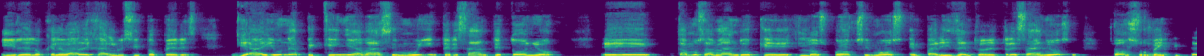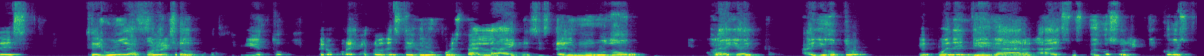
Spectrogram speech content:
y de lo que le va a dejar Luisito Pérez. Ya hay una pequeña base muy interesante, Toño. Eh, Estamos hablando que los próximos en París dentro de tres años son sub-23, según la fecha de nacimiento. Pero, por ejemplo, de este grupo está Laines, está el Mudo, y por ahí hay, hay otro que pueden llegar a esos Juegos Olímpicos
